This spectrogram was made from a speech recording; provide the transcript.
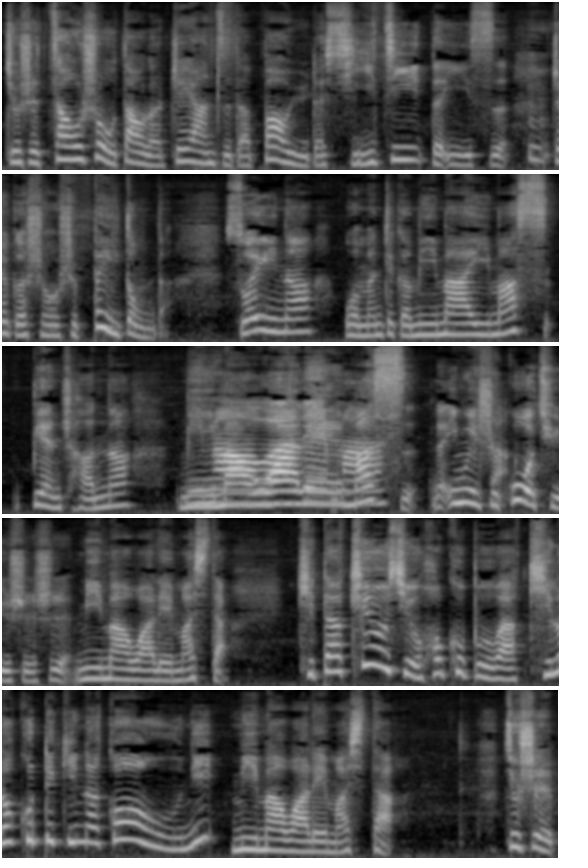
就是遭受到了这样子的暴雨的袭击的意思，嗯，这个时候是被动的，所以呢，我们这个 mi ma imas 变成呢 mi ma wale m 那因为是过去时，是 mi ma wale m 北九州北部は記録的な豪雨に見舞われました。就是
